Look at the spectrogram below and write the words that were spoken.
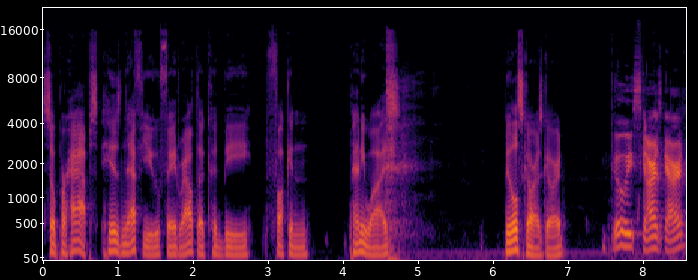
So perhaps his nephew Feyd-Rautha could be fucking Pennywise, Bill Skarsgård. Billy Skarsgård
